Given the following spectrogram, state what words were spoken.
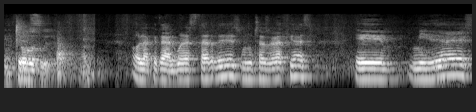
y todo tuyo. Hola, ¿qué tal? Buenas tardes, muchas gracias. Eh, mi idea es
